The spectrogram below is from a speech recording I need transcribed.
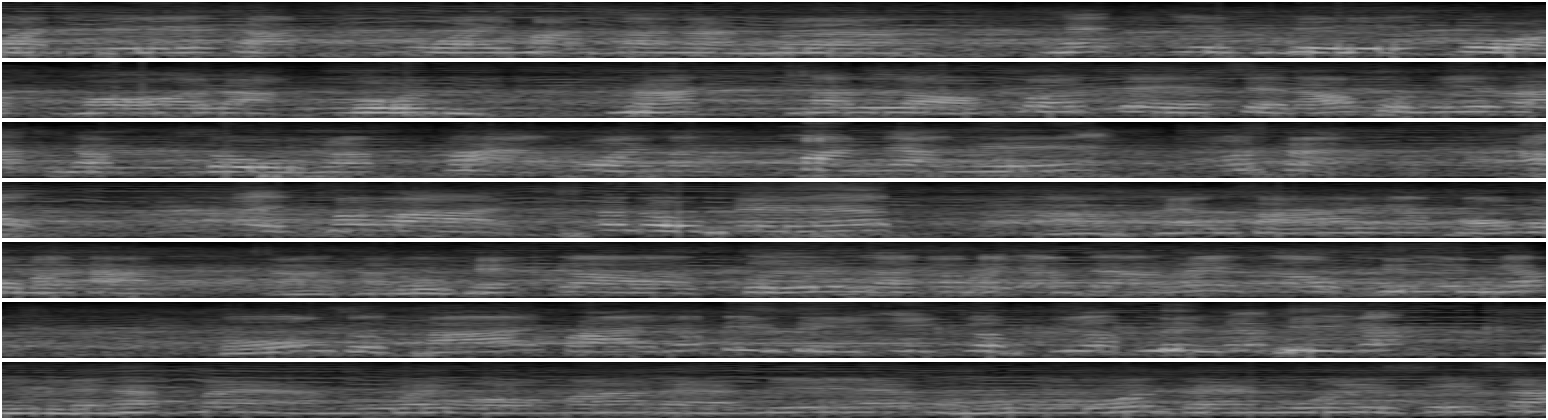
วันนี้ครับมวยมั นั่นเมืองเพชรยินดีบวกพอละบุญนัดฉลองเบอร์เดย์เสียน้องคุณวิรัตครับดูครับแม่มวยมันมันอย่างนี้แม่เอ้าไอ้เข้าไปธนูเพชรอ่าแทงซ้ายครับของโมมาตักธนูเพชรก็ฟื้นแล้วก็พยายามจะเร่งเอาคืนครับโค้งสุดท้ายปลายยกที่สี่อีกเกือบเกือบหนึ่งนาทีครับนี่นะครับแม่มวยออกมาแบบนี้แล้วโอ้โหแฟนมวยศีรษะ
